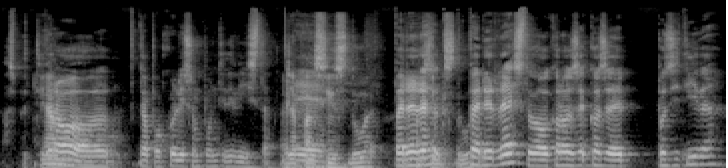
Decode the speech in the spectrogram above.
Aspettiamo. Però dopo quelli sono punti di vista. Japan Sins 2. per, il re- Sinks 2. per il resto, cose, cose positive?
